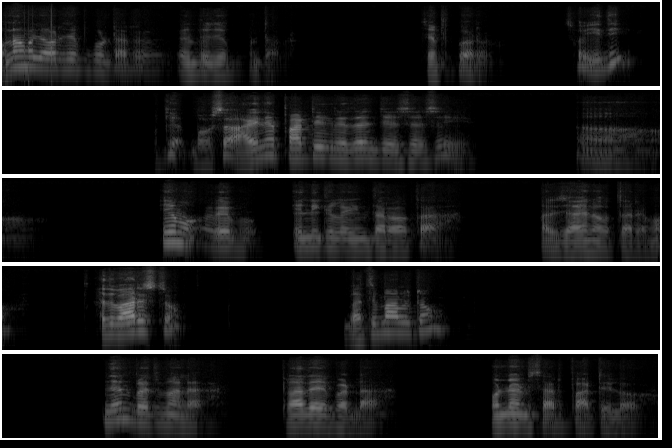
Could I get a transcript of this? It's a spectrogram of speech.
ఉన్నామని ఎవరు చెప్పుకుంటారు? ఎందుకు చెప్పుకుంటారు? చెప్పుకోరు. సో ఇది ఓకే బహుశా ఆయనే పార్టీకి రిజైన్ చేసేసి ఏమో రేపు ఎన్నికలు అయిన తర్వాత మరి జాయిన్ అవుతారేమో. అది వారిష్టం. బ్రతిమాలటం. నేను బ్రతిమాల? ప్రాధాయపడ్డా? ఉండండి సార్ పార్టీలో.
